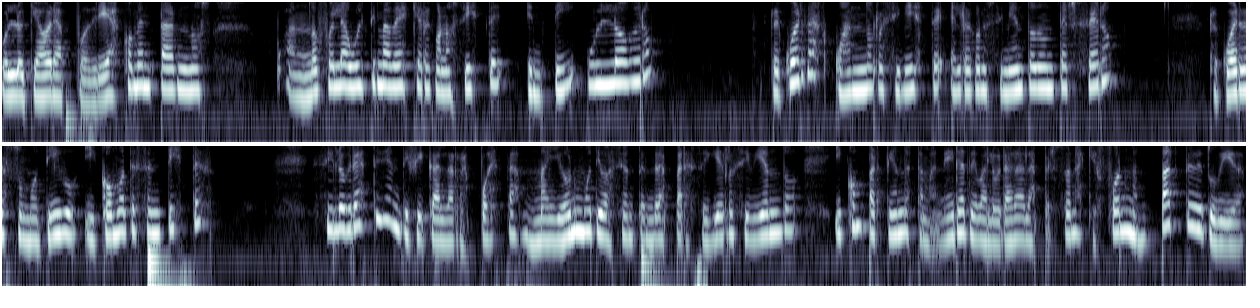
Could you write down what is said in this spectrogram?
Por lo que ahora podrías comentarnos cuándo fue la última vez que reconociste en ti un logro. ¿Recuerdas cuándo recibiste el reconocimiento de un tercero? ¿Recuerdas su motivo y cómo te sentiste? Si lograste identificar la respuesta, mayor motivación tendrás para seguir recibiendo y compartiendo esta manera de valorar a las personas que forman parte de tu vida.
